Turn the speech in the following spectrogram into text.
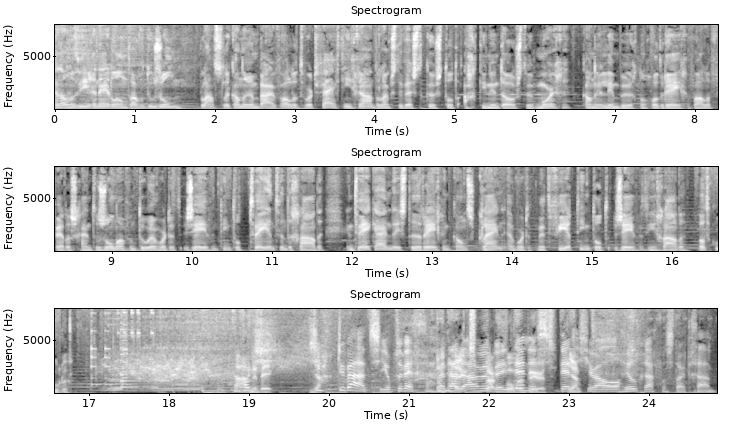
En dan het weer in Nederland. Af en toe zon. Plaatselijk kan er een bui vallen. Het wordt 15 graden langs de westkust tot 18 in het oosten. Morgen kan in Limburg nog wat regen vallen. Verder schijnt de zon af en toe en wordt het 17 tot 22 graden. In het weekende is de regenkans klein en wordt het met 14 tot 17 graden wat koeler. ANWB situatie op de weg naar de ANWB. Dennis, Dennis je wil al heel graag van start gaan.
